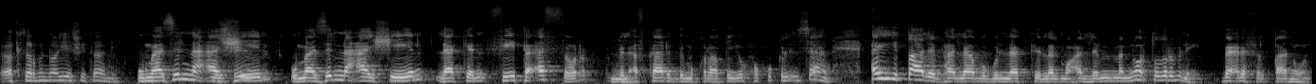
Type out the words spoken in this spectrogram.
أكثر منه أي شيء ثاني. وما زلنا عايشين وما زلنا عايشين لكن في تأثر بالأفكار الديمقراطية وحقوق الإنسان. أي طالب هلا بقول لك للمعلم ممنوع تضربني بعرف القانون.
